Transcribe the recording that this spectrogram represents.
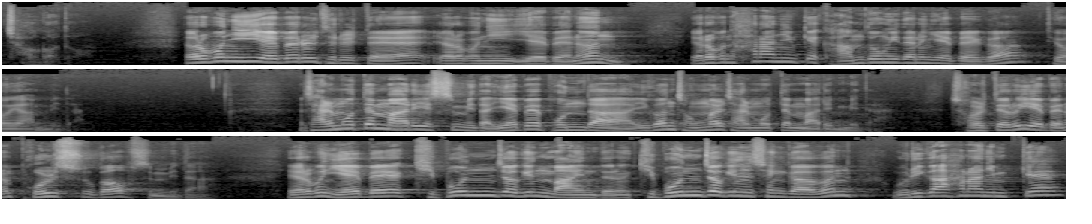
적어도. 여러분 이 예배를 드릴 때 여러분 이 예배는 여러분 하나님께 감동이 되는 예배가 되어야 합니다. 잘못된 말이 있습니다. 예배 본다. 이건 정말 잘못된 말입니다. 절대로 예배는 볼 수가 없습니다. 여러분 예배의 기본적인 마인드는 기본적인 생각은 우리가 하나님께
